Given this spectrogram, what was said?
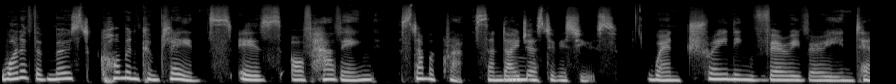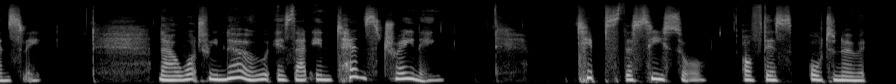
one of the most common complaints is of having stomach cramps and mm. digestive mm. issues when training very, very intensely. Now, what we know is that intense training tips the seesaw of this autonomic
